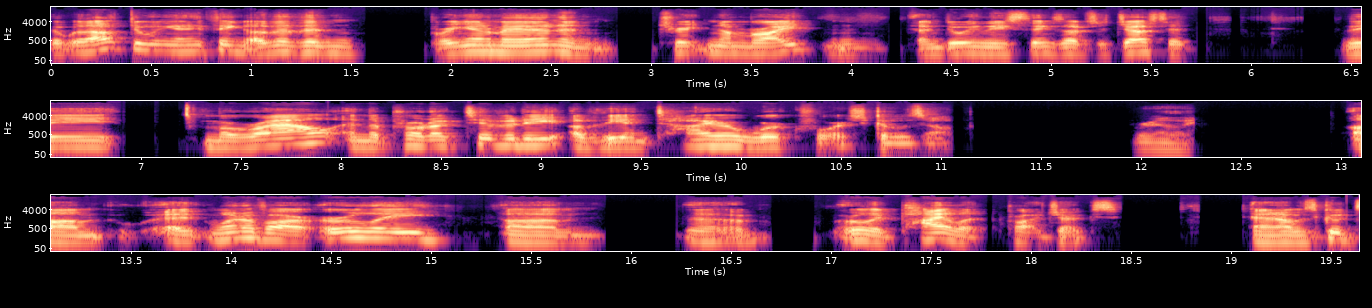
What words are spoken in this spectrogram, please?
that without doing anything other than bringing them in and treating them right and, and doing these things I've suggested, the morale and the productivity of the entire workforce goes up. Really? Um, one of our early um, uh, early pilot projects, and I was good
